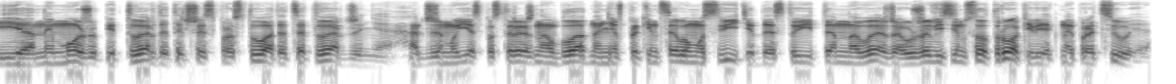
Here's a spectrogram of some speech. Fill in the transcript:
Я не можу підтвердити чи спростувати це твердження, адже моє спостережне обладнання в прикінцевому світі, де стоїть темна вежа, уже 800 років як не працює.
